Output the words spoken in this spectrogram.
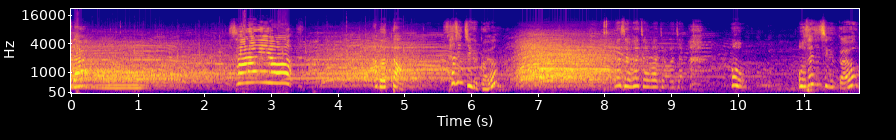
사춘기였습니다. 사랑해요. 아 맞다. 사진 찍을까요? 맞아 맞아 맞아 맞아. 어, 어 사진 찍을까요?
